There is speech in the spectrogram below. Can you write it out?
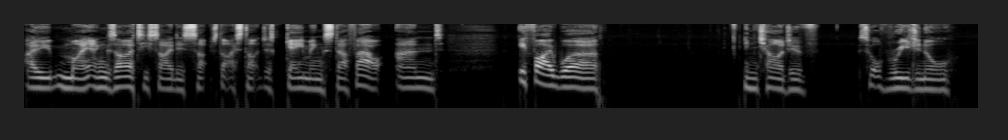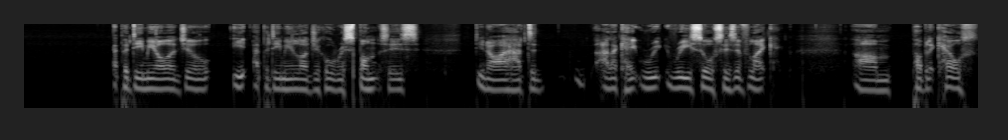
I my anxiety side is such that I start just gaming stuff out. And if I were in charge of sort of regional epidemiological epidemiological responses, you know, I had to allocate re- resources of like um, public health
